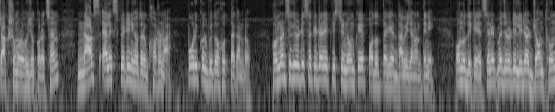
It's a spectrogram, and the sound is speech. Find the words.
চাক সোমর অভিযোগ করেছেন, নার্স অ্যালেক্স পেটি নিহতের ঘটনা পরিকল্পিত হত্যাকাণ্ড। হোমল্যান্ড সিকিউরিটি সেক্রেটারি ক্রিস্টি নোমকে পদত্যাগের দাবি জানান তিনি। অন্যদিকে সেনেট মেজরিটি লিডার জনথুন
